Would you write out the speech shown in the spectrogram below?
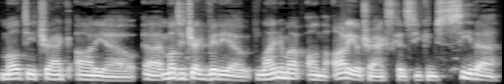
multi-track audio, uh, multi-track video, line them up on the audio tracks because you can see the,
